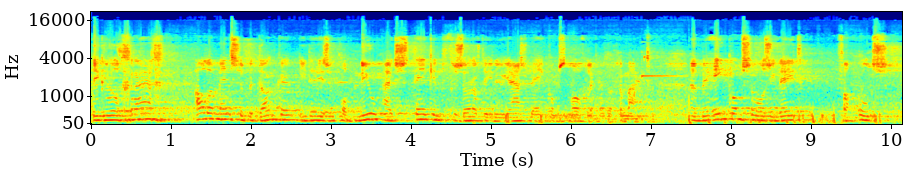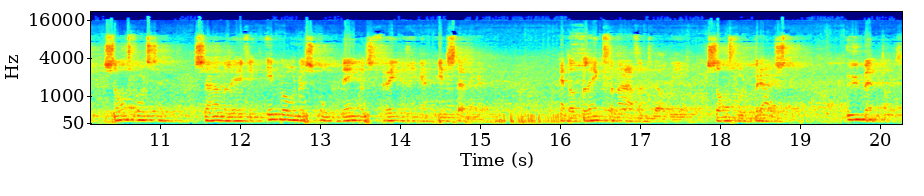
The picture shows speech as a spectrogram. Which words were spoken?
Ik wil graag alle mensen bedanken die deze opnieuw uitstekend verzorgde nieuwjaarsbijeenkomst mogelijk hebben gemaakt. Een bijeenkomst, zoals u weet, van ons Zandvoortse samenleving, inwoners, ondernemers, verenigingen, instellingen. En dat blijkt vanavond wel weer. Zandvoort bruist. U bent dat.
